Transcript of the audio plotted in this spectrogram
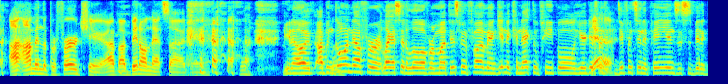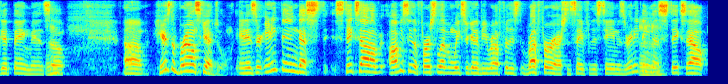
I, am in the preferred chair. I've, I've been on that side, man. you know, I've been going now for, like I said, a little over a month. It's been fun, man. Getting to connect with people, hear different yeah. difference in opinions. This has been a good thing, man. So. Mm-hmm. Um, here's the Brown schedule, and is there anything that st- sticks out? Obviously, the first 11 weeks are going to be rough for this, rougher, I should say, for this team. Is there anything mm-hmm. that sticks out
